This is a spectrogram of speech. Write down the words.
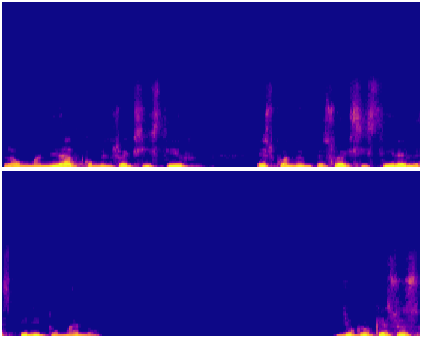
la humanidad comenzó a existir, es cuando empezó a existir el espíritu humano. Yo creo que eso es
